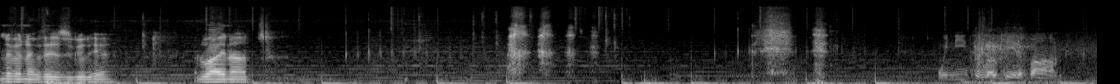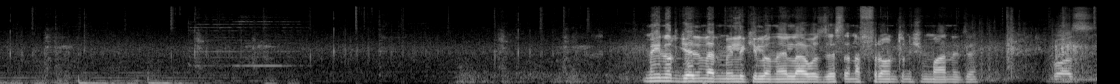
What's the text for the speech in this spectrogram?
Never know if this is good here. But why not? We need to locate a bomb. Me not getting that milli kill on Ela was just an affront on humanity. Was.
